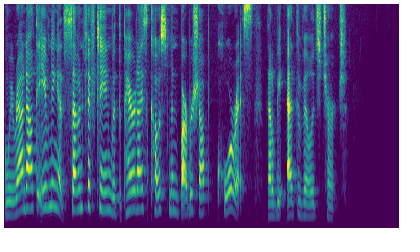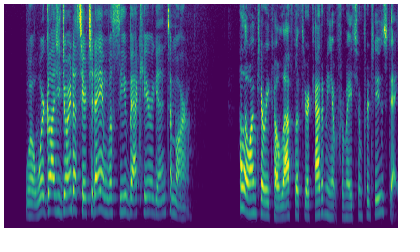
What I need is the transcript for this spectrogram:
And we round out the evening at 7.15 with the Paradise Coastmen Barbershop Chorus. That'll be at the Village Church. Well, we're glad you joined us here today, and we'll see you back here again tomorrow. Hello, I'm Terry Kolath with your Academy information for Tuesday.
